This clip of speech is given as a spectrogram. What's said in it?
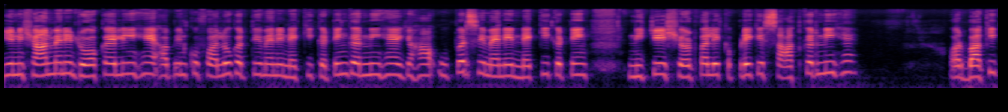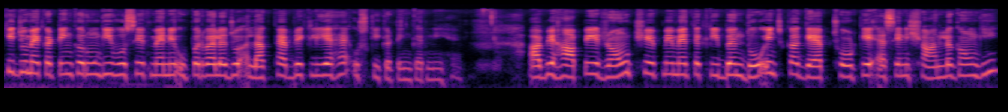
ये निशान मैंने ड्रॉ कर लिए हैं। अब इनको फॉलो करते हुए मैंने नेक की कटिंग करनी है। यहाँ ऊपर से मैंने नेक की कटिंग नीचे शर्ट वाले कपड़े के साथ करनी है। और बाकी की जो मैं कटिंग करूँगी, वो सिर्फ़ मैंने ऊपर वाला जो अलग फैब्रिक लिया है, उसकी कटिंग करनी है। अब यहाँ पे राउंड शेप में मैं तकरीबन दो इंच का गैप छोड़ के ऐसे निशान लगाऊँगी।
